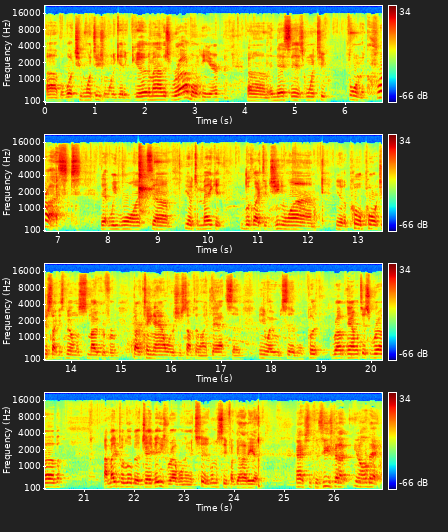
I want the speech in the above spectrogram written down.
Uh, but what you want to do is you want to get a good amount of this rub on here. Um, and this is going to form the crust that we want, um, you know, to make it look like the genuine you know, the pulled pork just like it's been on the smoker for 13 hours or something like that. So anyway, we said we'll put rub down with this rub. I may put a little bit of JB's rub on there too. Let me see if I got it. Actually, because he's got, you know, all that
